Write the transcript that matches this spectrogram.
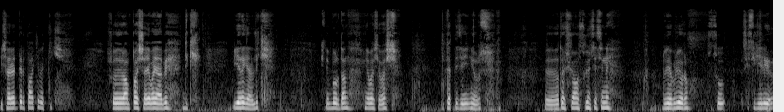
İşaretleri takip ettik. Şöyle rampa aşağıya bayağı bir dik bir yere geldik. Şimdi buradan yavaş yavaş dikkatlice iniyoruz. Eee, zaten şu an suyun sesini duyabiliyorum. Su sesi geliyor.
